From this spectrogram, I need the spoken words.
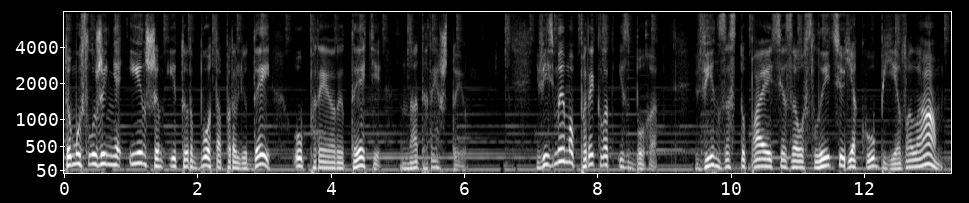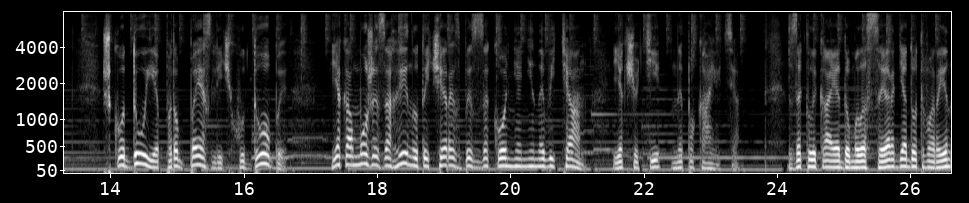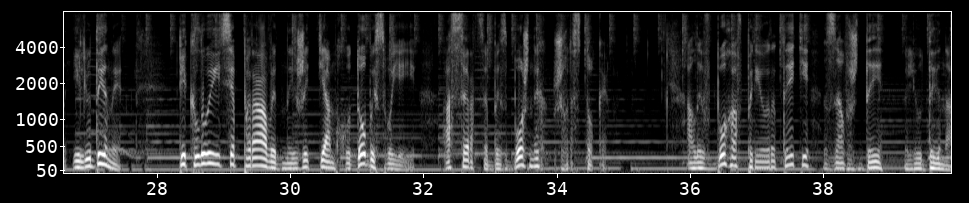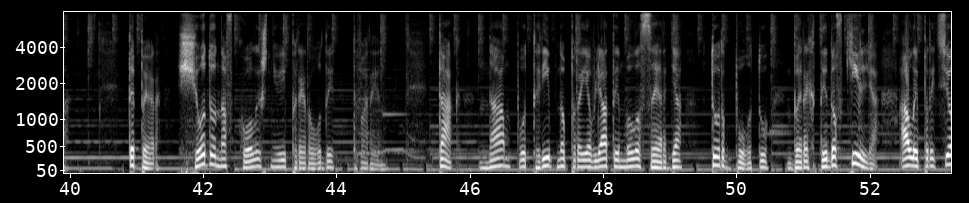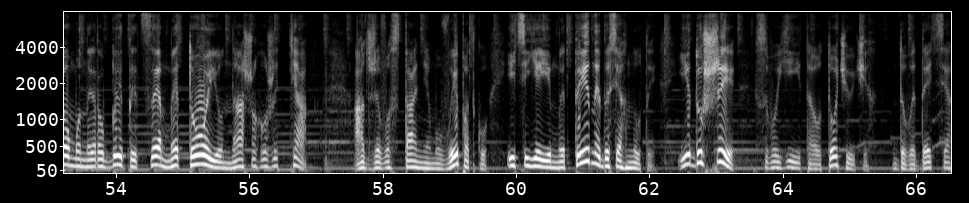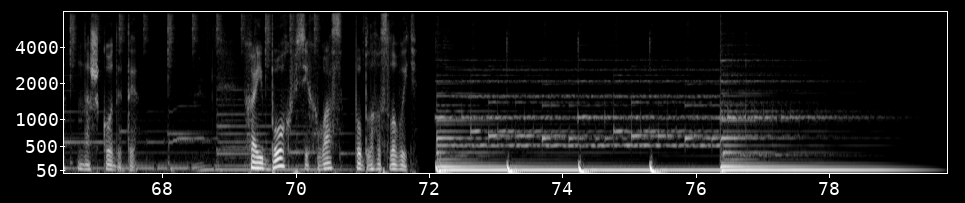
Тому служіння іншим і турбота про людей у пріоритеті над рештою. Візьмемо приклад із Бога. Він заступається за ослицю, яку б'є Валаам, шкодує про безліч худоби, яка може загинути через беззаконня ніневитян, якщо ті не покаються закликає до милосердя до тварин і людини, піклується праведний життям худоби своєї, а серце безбожних жорстоке. але в Бога в пріоритеті завжди людина. Тепер щодо навколишньої природи тварин. Так, нам потрібно проявляти милосердя, турботу, берегти довкілля, але при цьому не робити це метою нашого життя. Адже в останньому випадку і цієї мети не досягнути, і душі своїй та оточуючих доведеться нашкодити. Хай Бог всіх вас поблагословить.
